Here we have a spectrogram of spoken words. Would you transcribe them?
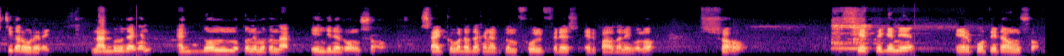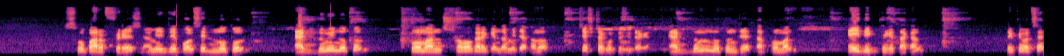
স্টিকার ওরে নেই। নাটগুলো দেখেন, একদম নতুনের মতো নাট, ইঞ্জিনের রং সহ। সাইড কভারটা দেখেন, একদম ফুল ফ্রেশ এর পাওদানি গুলো সহ। সিট থেকে নিয়ে এর প্রতিটা অংশ সুপার ফ্রেশ আমি যে বলছি নতুন, একদমই নতুন, প্রমাণ সহকারে কিন্তু আমি দেখানোর চেষ্টা করতেছি, দেখেন। একদম নতুন যে, তার প্রমাণ এই দিক থেকে তাকান। দেখতে পাচ্ছেন?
